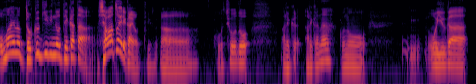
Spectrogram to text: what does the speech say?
お前の毒斬りの出方シャワートイレかよっていう。あーこうちょうどあれかあれかな？このお湯が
